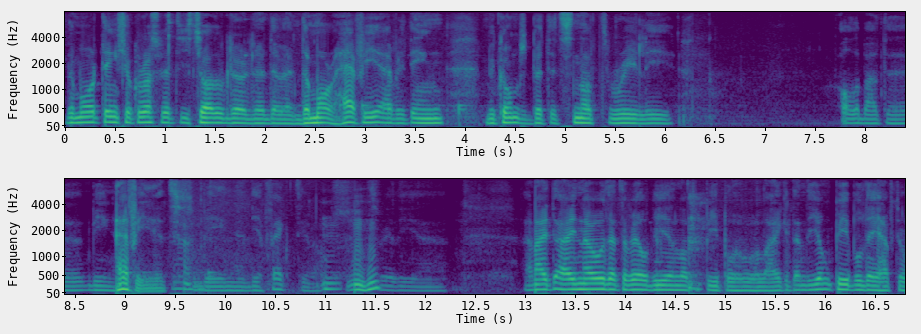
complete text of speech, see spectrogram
the more things you cross with each other, the the, the, the more heavy everything becomes. But it's not really all about uh, being heavy. It's Yeah. being uh, the effect, you know. Mm. Mhm. It's really, uh, and I, I know that there will be a lot of people who will like it, and the young people they have to,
